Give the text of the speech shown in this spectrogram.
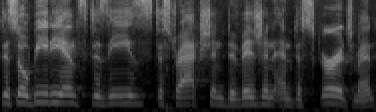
disobedience, disease, distraction, division, and discouragement.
